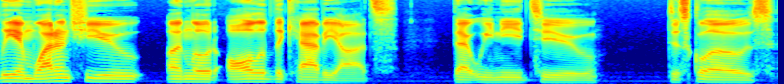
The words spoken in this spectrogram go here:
Liam, why don't you unload all of the caveats that we need to disclose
